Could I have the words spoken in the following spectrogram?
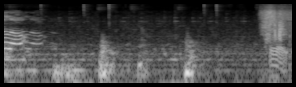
Hello. Alright.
